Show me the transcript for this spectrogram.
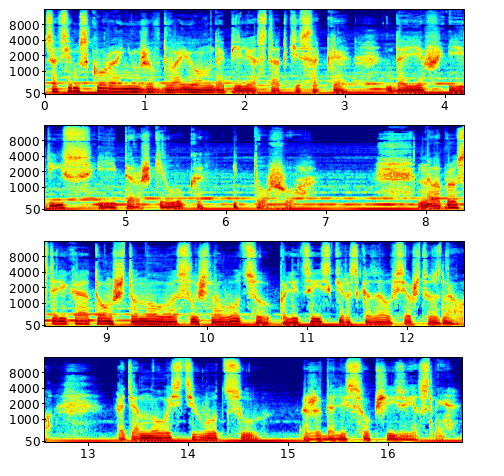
Совсем скоро они уже вдвоем допили остатки саке, доев и рис, и пирожки лука, и тофу. На вопрос старика о том, что нового слышно в отцу, полицейский рассказал все, что знал. Хотя новости в отцу ожидались общеизвестные.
